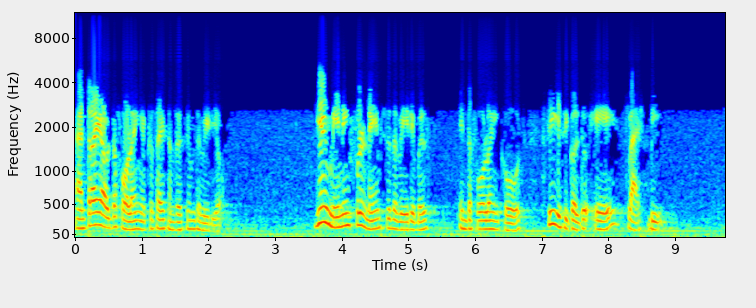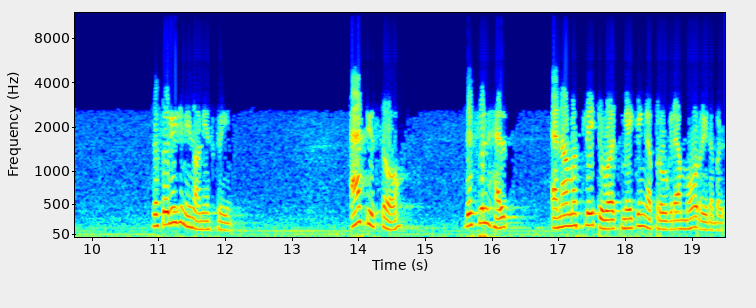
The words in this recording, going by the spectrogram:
and try out the following exercise and resume the video. Give meaningful names to the variables in the following code c is equal to a slash b. The solution is on your screen. As you saw, this will help enormously towards making a program more readable.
